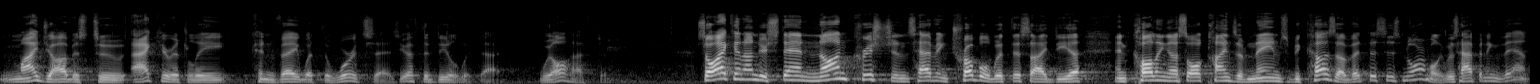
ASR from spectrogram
My job is to accurately convey what the word says. You have to deal with that. We all have to. So I can understand non-Christians having trouble with this idea and calling us all kinds of names because of it. This is normal, it was happening then.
